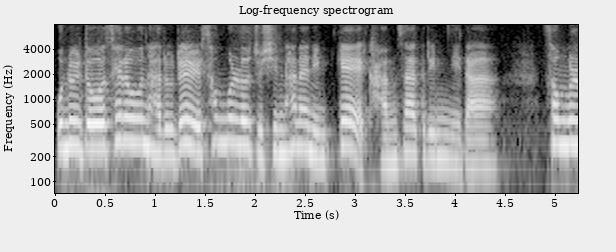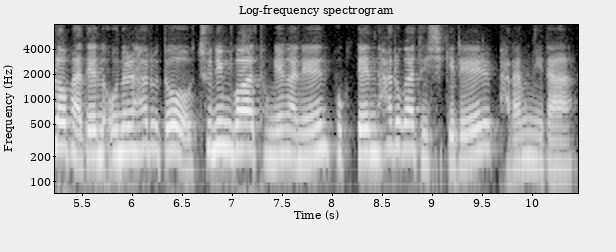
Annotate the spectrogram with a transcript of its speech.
오늘도 새로운 하루를 선물로 주신 하나님께 감사드립니다. 선물로 받은 오늘 하루도 주님과 동행하는 복된 하루가 되시기를 바랍니다.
